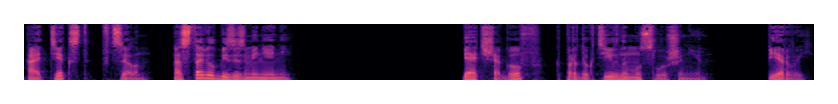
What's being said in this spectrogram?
а текст в целом оставил без изменений. Пять шагов к продуктивному слушанию. Первый.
